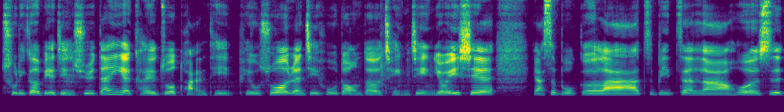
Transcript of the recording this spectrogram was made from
处理个别情绪，但也可以做团体，比如说人际互动的情境，有一些雅斯伯格啦、自闭症啦，或者是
